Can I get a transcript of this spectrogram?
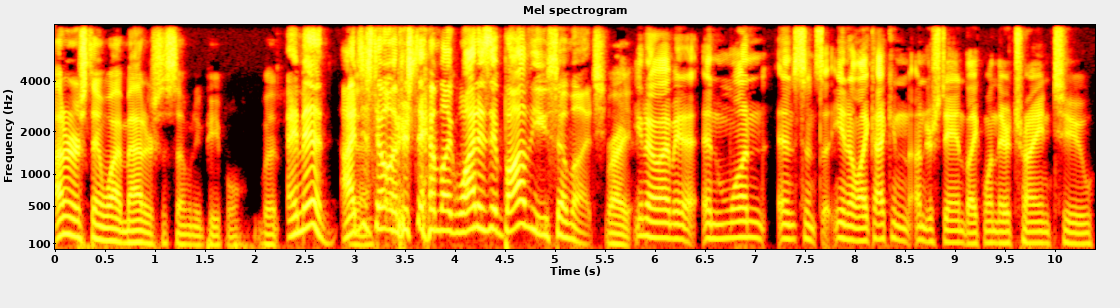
I don't understand why it matters to so many people, but Amen. I Yeah. just don't understand. Like, why does it bother you so much? right. you know, I mean, in one instance, you know, like I can understand like when they're trying to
